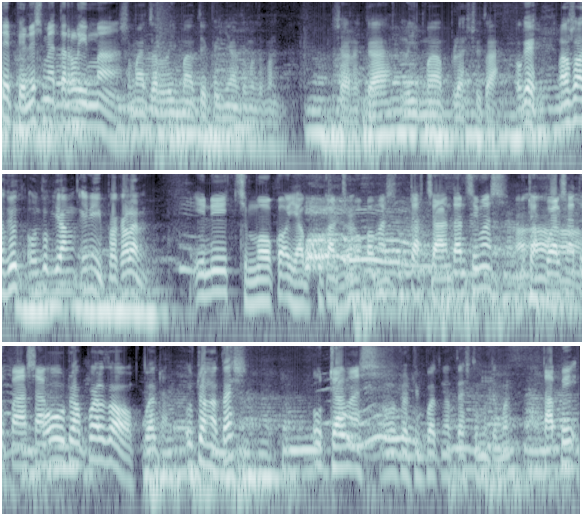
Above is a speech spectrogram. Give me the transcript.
TB-nya meter 5. Semeter 5 TB-nya teman-teman. Seharga 15 juta. Oke, langsung lanjut untuk yang ini bakalan. Ini jemoko ya, bukan jemoko mas. Udah jantan sih mas. Udah Ah, kuel ah, satu ah. pasang. Oh, udah pel toh. Buat udah ngetes? Udah mas. Oh, udah dibuat ngetes teman-teman. Tapi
